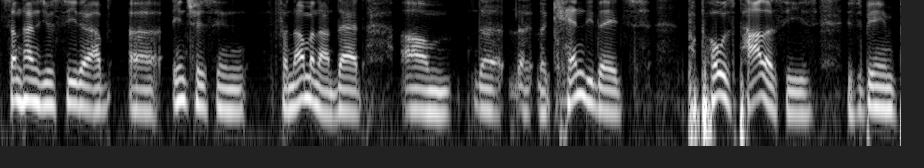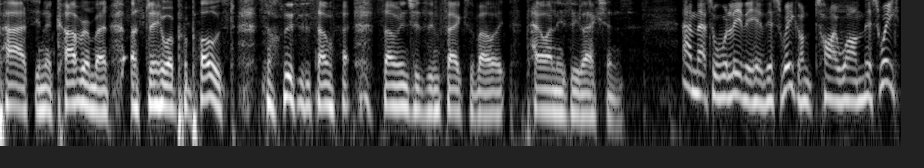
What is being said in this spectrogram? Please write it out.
Sometimes you see the uh, interesting phenomena that um, the, the the candidates proposed policies is being passed in the government as they were proposed. So this is some some interesting facts about Taiwanese elections. And that's all we'll leave it here this week on Taiwan This Week.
